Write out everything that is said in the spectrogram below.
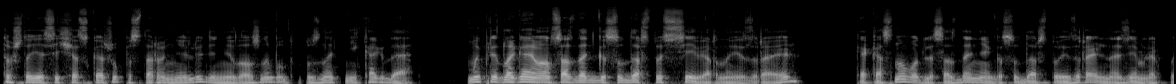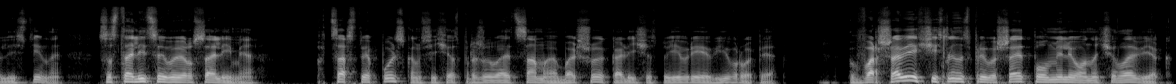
То, что я сейчас скажу, посторонние люди не должны будут узнать никогда. Мы предлагаем вам создать государство Северный Израиль как основу для создания государства Израиль на землях Палестины со столицей в Иерусалиме – в царстве польском сейчас проживает самое большое количество евреев в Европе. В Варшаве их численность превышает полмиллиона человек.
